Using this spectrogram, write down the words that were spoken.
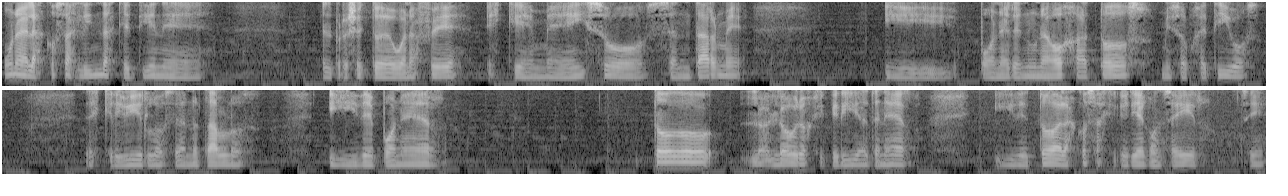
Una de las cosas lindas que tiene el proyecto de buena fe es que me hizo sentarme y poner en una hoja todos mis objetivos, de escribirlos, de anotarlos y de poner todos los logros que quería tener y de todas las cosas que quería conseguir, ¿sí?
